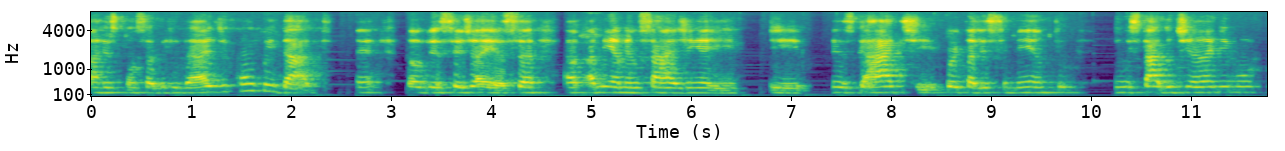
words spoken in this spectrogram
a responsabilidade com cuidado. Né? Talvez seja essa a, a minha mensagem aí de resgate, fortalecimento, um estado de ânimo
